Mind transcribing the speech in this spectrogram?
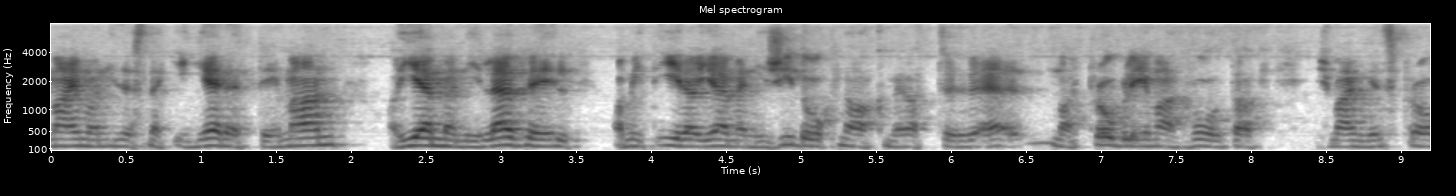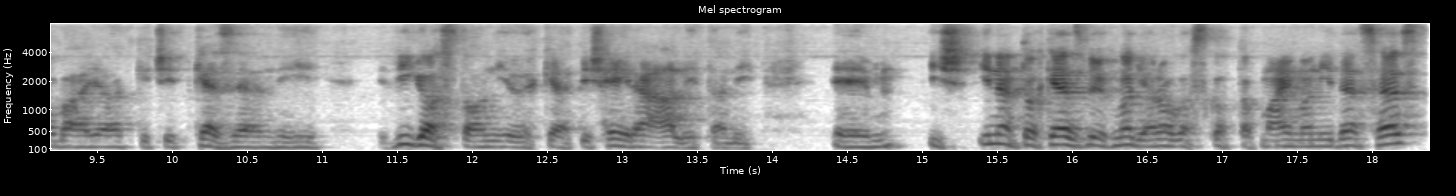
Maimonidesnek ígéret témán, a jemeni levél, amit ír a jemeni zsidóknak, mert e, nagy problémák voltak, és Maimonides próbálja kicsit kezelni, vigasztalni őket és helyreállítani. És innentől kezdve ők nagyon ragaszkodtak Maimonideshez,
